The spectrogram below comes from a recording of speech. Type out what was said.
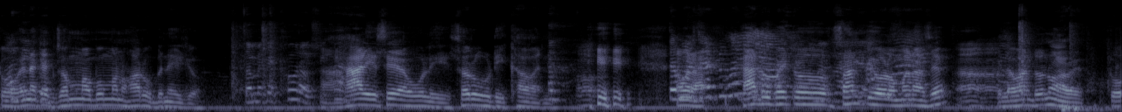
તો એને કંઈક જમવા બમવાનું સારું બનાવીજો. તમે કઈ ખવડાવશો હાળી છે ઓલી સરુડી ખાવાની. હાડુભાઈ તો શાંતિ વાળો માણસ છે. હા હા. એટલે વાંધો ન આવે. તો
